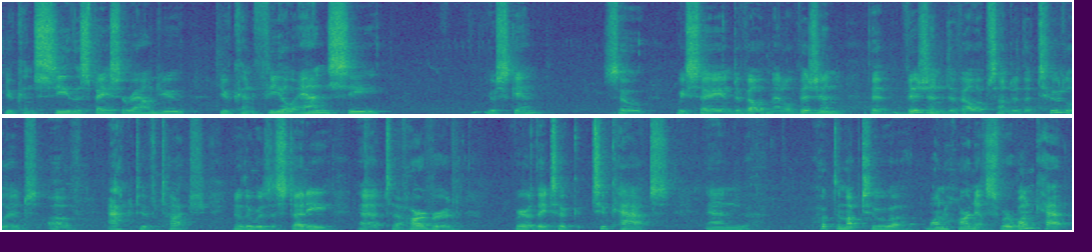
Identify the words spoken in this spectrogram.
You can see the space around you. You can feel and see your skin. So we say in developmental vision that vision develops under the tutelage of active touch. You know, there was a study at uh, Harvard where they took two cats and hooked them up to uh, one harness where one cat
